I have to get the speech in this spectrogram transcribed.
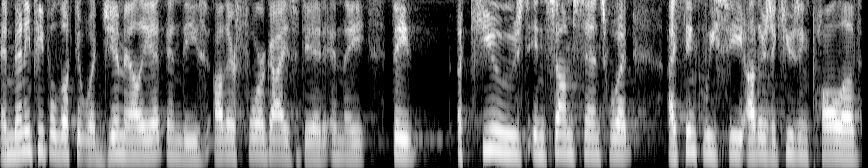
And many people looked at what Jim Elliot and these other four guys did, and they, they accused, in some sense, what I think we see others accusing Paul of.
